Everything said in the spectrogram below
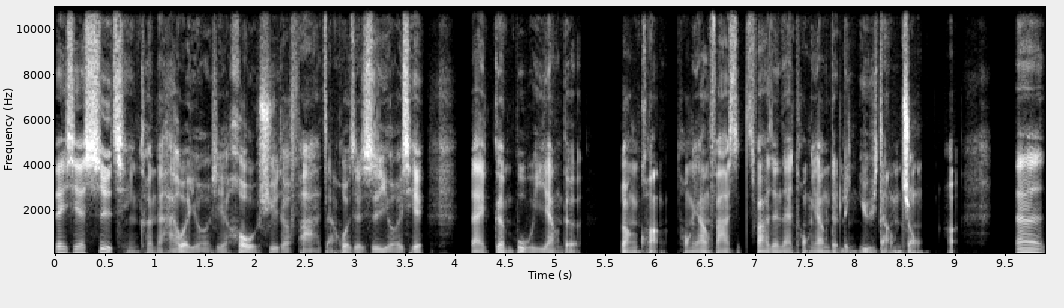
那些事情可能还会有一些后续的发展，或者是有一些在更不一样的状况，同样发生发生在同样的领域当中。啊，那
